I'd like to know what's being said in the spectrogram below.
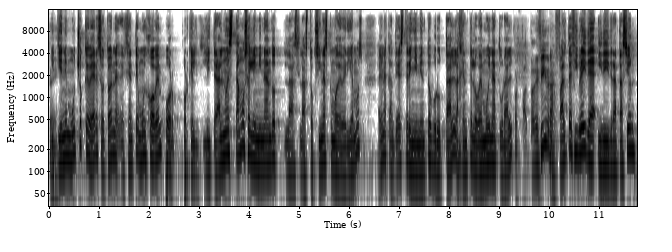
y tiene mucho que ver, sobre todo en gente muy joven, por, porque literal no estamos eliminando las, las toxinas como deberíamos. Hay una cantidad de estreñimiento brutal, la gente lo ve muy natural. Por falta de fibra. Por falta de fibra y de, y de hidratación.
